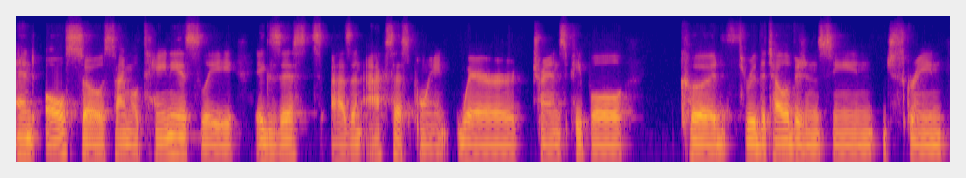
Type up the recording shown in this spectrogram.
and also simultaneously exists as an access point where trans people could through the television scene screen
